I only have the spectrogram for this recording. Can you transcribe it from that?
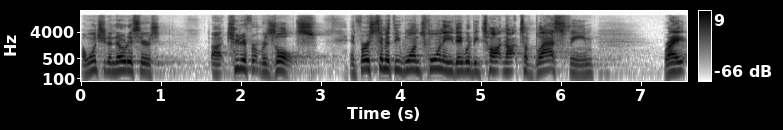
I want you to notice there's uh, two different results. In 1 Timothy 1:20, they would be taught not to blaspheme, right?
